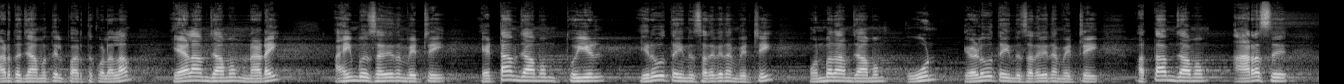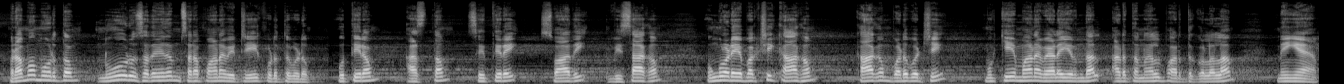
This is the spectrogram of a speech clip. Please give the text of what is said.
அடுத்த ஜாமத்தில் பார்த்து கொள்ளலாம். ஏழாம் ஜாமம் நடை ஐம்பது சதவீதம் வெற்றி எட்டாம் ஜாமம் துயில் இருபத்தைந்து சதவீதம் வெற்றி ஒன்பதாம் ஜாமம் ஊன் எழுபத்தைந்து சதவீதம் வெற்றி பத்தாம் ஜாமம் அரசு பிரம்மமுகூர்த்தம் நூறு சதவீதம் சிறப்பான வெற்றியை கொடுத்துவிடும். உத்திரம் அஸ்தம் சித்திரை சுவாதி விசாகம் உங்களுடைய பக்ஷி காகம் காகம் படுபட்சி முக்கியமான வேலை இருந்தால் அடுத்த நாள் பார்த்து கொள்ளலாம். நீங்கள்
